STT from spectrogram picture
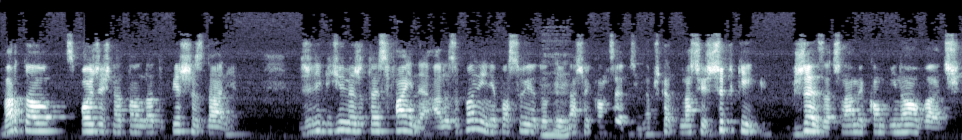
warto spojrzeć na to, na to pierwsze zdanie. Jeżeli widzimy, że to jest fajne, ale zupełnie nie pasuje do tej mhm. naszej koncepcji, na przykład w naszej szybkiej grze zaczynamy kombinować,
